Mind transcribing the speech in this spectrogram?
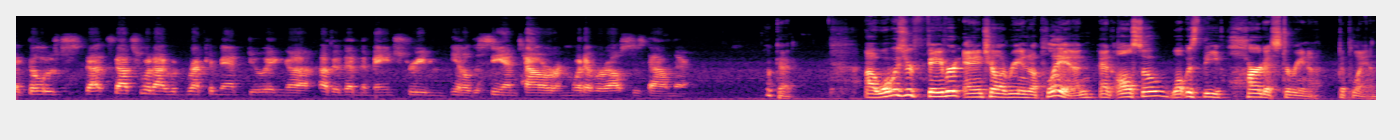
Like those that's that's what I would recommend doing uh, other than the mainstream you know the CN Tower and whatever else is down there. Okay. Uh, what was your favorite NHL arena to play in? And also what was the hardest arena to play in?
